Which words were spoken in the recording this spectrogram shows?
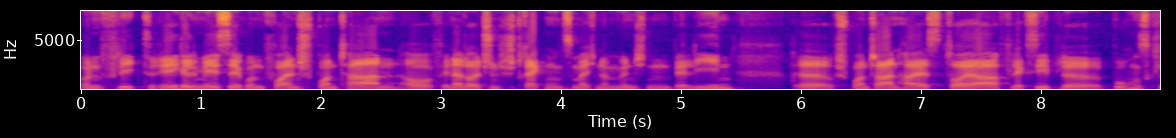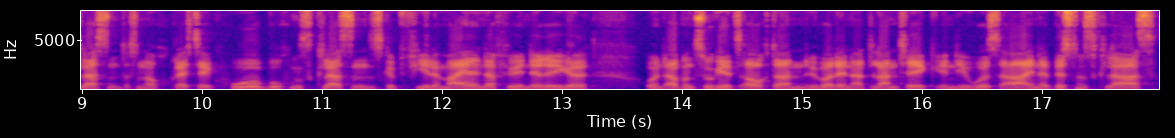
und fliegt regelmäßig und vor allem spontan auf innerdeutschen Strecken, zum Beispiel nach München und Berlin äh, spontan heißt teuer, flexible Buchungsklassen, das sind auch gleichzeitig hohe Buchungsklassen. Es gibt viele Meilen dafür in der Regel. Und ab und zu geht es auch dann über den Atlantik in die USA in der Business Class.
